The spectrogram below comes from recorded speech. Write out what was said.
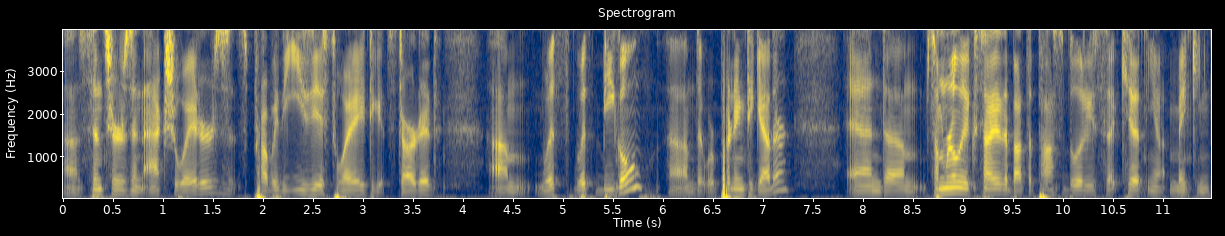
uh, sensors and actuators. It's probably the easiest way to get started um, with, with Beagle um, that we're putting together. And um, so I'm really excited about the possibilities that kit, you know, making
